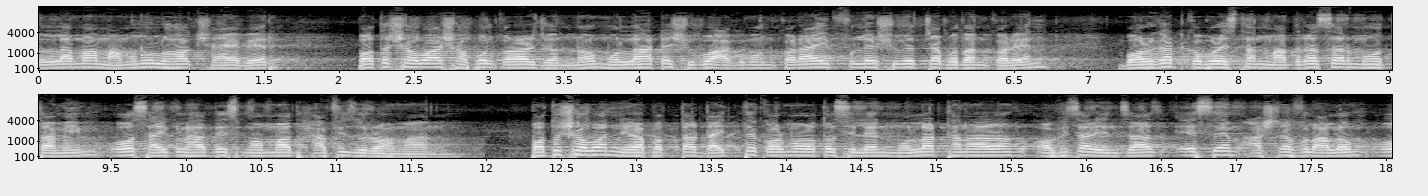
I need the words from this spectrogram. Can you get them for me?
আল্লামা মামুনুল হক সাহেবের পথসভা সফল করার জন্য মোল্লাহাটে শুভ আগমন করায় ফুলের শুভেচ্ছা প্রদান করেন বরঘাট কবরস্থান মাদ্রাসার মোহতামিম ও সাইকুল হাদিস মোহাম্মদ হাফিজুর রহমান। পথসভার নিরাপত্তার দায়িত্বে কর্মরত ছিলেন মোল্লার থানার officer in charge S M Ashraful Alam ও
